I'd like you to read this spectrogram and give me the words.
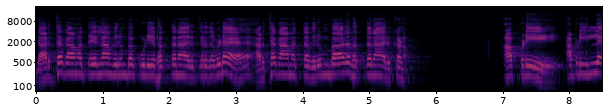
இந்த அர்த்த காமத்தை எல்லாம் விரும்பக்கூடிய பக்தனாக இருக்கிறத விட அர்த்த காமத்தை விரும்பாத பக்தனாக இருக்கணும். அப்படி அப்படி இல்லை.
